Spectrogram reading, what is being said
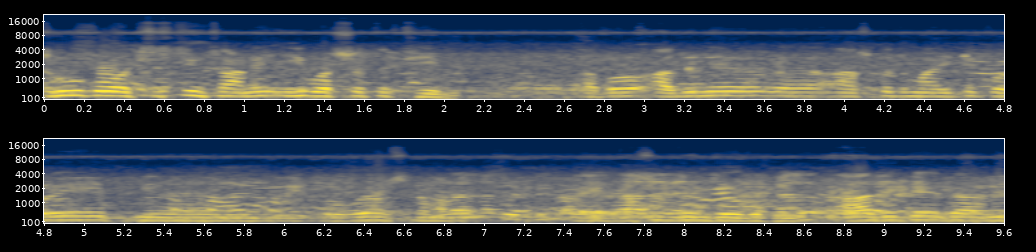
through coexistence ആണ് ഈ വർഷത്തെ തീം അപ്പോൾ അതിന് ആസ്പദമായിട്ട് കുറേ പ്രോഗ്രാംസ് നമ്മൾ ആസൂത്രണം ചെയ്തിട്ടുണ്ട്. ആദ്യത്തെ ഇതാണ്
